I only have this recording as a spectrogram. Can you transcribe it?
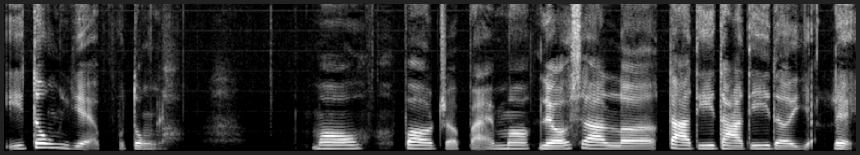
一动也不动了。猫。抱着白猫，流下了大滴大滴的眼泪。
